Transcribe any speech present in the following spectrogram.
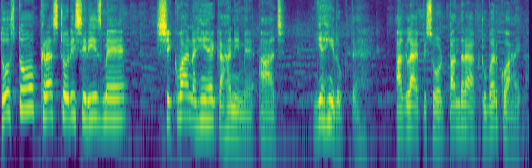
दोस्तों क्रश स्टोरी सीरीज़ में शिकवा नहीं है कहानी में, आज यहीं रुकते हैं। अगला एपिसोड 15 अक्टूबर को आएगा।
